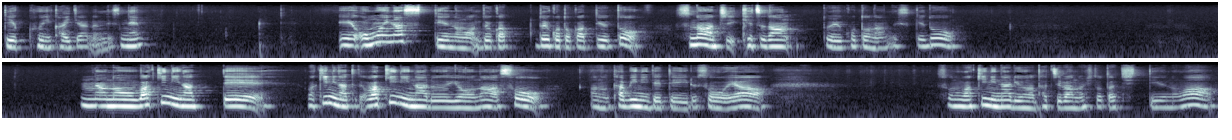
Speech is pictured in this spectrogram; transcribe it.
ていうふうに書いてあるんですね。えー思いなすっていうのはどういうかどういうことかっていうとすなわち決断ということなんですけどうんあの脇になって脇になって脇になるような層あの旅に出ている層やその脇になるような立場の人たちっていうのは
